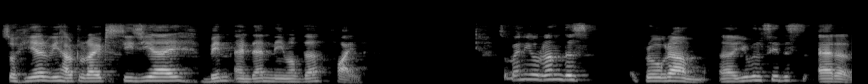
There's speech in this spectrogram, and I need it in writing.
So here we have to write CGI bin and then name of the file. So when you run this program uh, you will see this error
